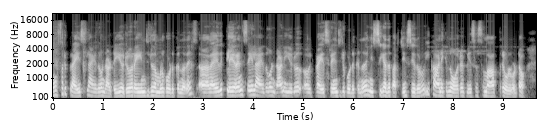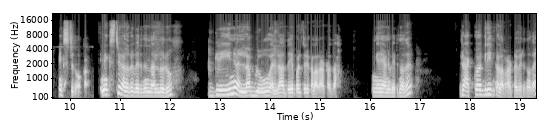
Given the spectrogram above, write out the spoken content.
ഓഫർ പ്രൈസിലായതുകൊണ്ടാണ് ഈ ഒരു റേഞ്ചിൽ നമ്മൾ കൊടുക്കുന്നത്. അതായത് ക്ലിയറൻസ് സെയിൽ ആയതുകൊണ്ടാണ് ഈ ഒരു പ്രൈസ് റേഞ്ചിൽ കൊടുക്കുന്നത്. മിസ് ചെയ്യാതെ പർച്ചേസ് ചെയ്തോളൂ. ഈ കാണിക്കുന്ന ഓരോ പീസസ് മാത്രമേ ഉള്ളൂ കേട്ടോ നെക്സ്റ്റ് നോക്കാം. നെക്സ്റ്റ് കളർ വരുന്നത് നല്ലൊരു ഗ്രീനും അല്ല ബ്ലൂവും അല്ല അതേപോലത്തെ ഒരു കളറാട്ടോ അതാ ഇങ്ങനെയാണ് വരുന്നത്. ഒരു അക്വ ഗ്രീൻ കളറാട്ടോ വരുന്നത്.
